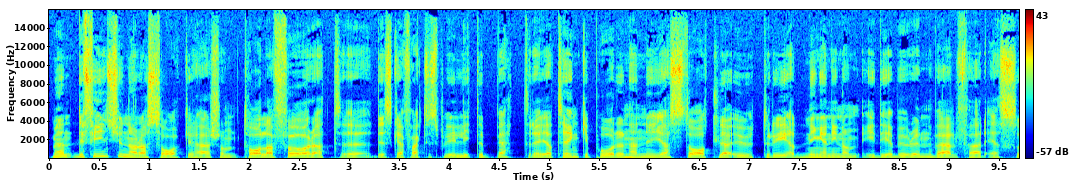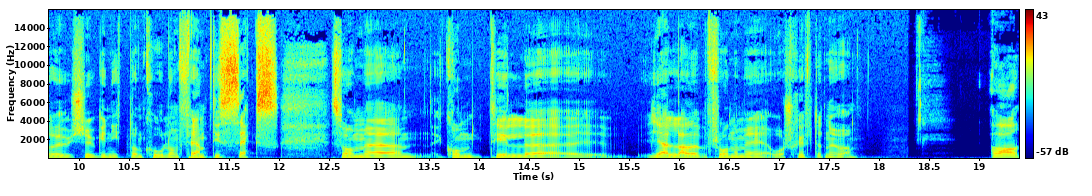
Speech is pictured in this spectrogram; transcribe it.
Men det finns ju några saker här som talar för att uh, det ska faktiskt bli lite bättre. Jag tänker på den här nya statliga utredningen inom idéburen välfärd, SOU 2019 kolon 56 som uh, kom till gälla från och med årsskiftet nu va? Ja,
